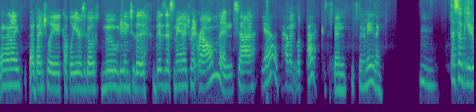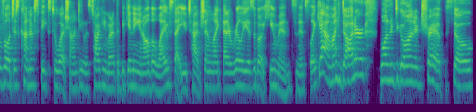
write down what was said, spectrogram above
And then I eventually, a couple years ago, moved into the business management realm, and uh, yeah, haven't looked back. It's been it's been amazing. Hmm. That's so beautiful. It just kind of speaks to what Shanti was talking about at the beginning and all the lives that you touch, and like that it really is about humans. And it's like, yeah, my daughter wanted to go on a trip, so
